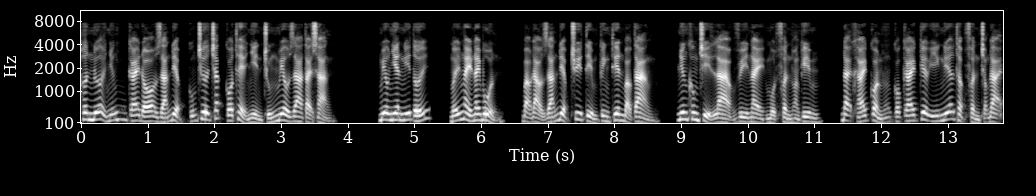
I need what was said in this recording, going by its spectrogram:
hơn nữa những cái đó gián điệp cũng chưa chắc có thể nhìn chúng miêu ra tài sản. Miêu nhiên nghĩ tới, mấy ngày nay buồn, bảo đảo gián điệp truy tìm kinh thiên bảo tàng, nhưng không chỉ là vì này một phần hoàng kim, đại khái còn có cái kêu ý nghĩa thập phần trọng đại,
